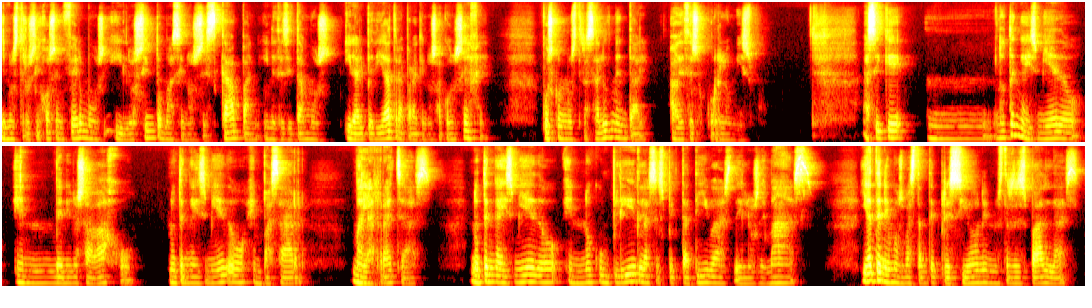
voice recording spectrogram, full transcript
de nuestros hijos enfermos y los síntomas se nos escapan y necesitamos ir al pediatra para que nos aconseje, pues con nuestra salud mental a veces ocurre lo mismo. Así que mmm, no tengáis miedo en veniros abajo, no tengáis miedo en pasar malas rachas, no tengáis miedo en no cumplir las expectativas de los demás. Ya tenemos bastante presión en nuestras espaldas.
